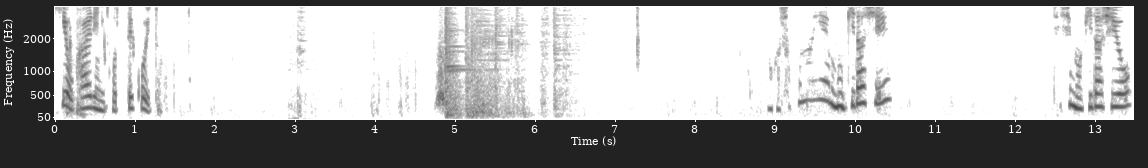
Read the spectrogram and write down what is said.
木を帰りに取ってこいと。なんかそこの家むき出し？ティシむき出しよ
